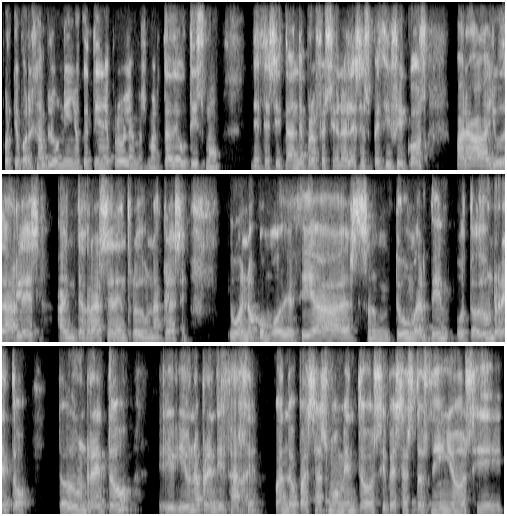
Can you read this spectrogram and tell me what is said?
porque por ejemplo un niño que tiene problemas, Marta, de autismo, necesitan de profesionales específicos para ayudarles a integrarse dentro de una clase. Y bueno, como decías tú, Martín, todo un reto, todo un reto y, un aprendizaje. Cuando pasas momentos y ves a estos niños y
